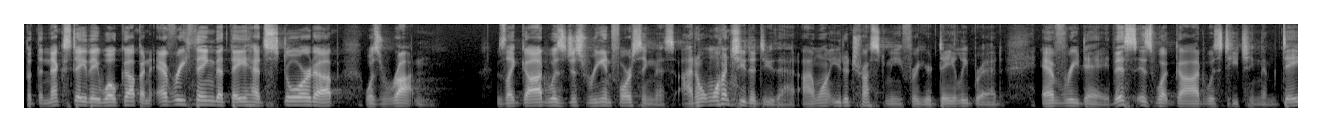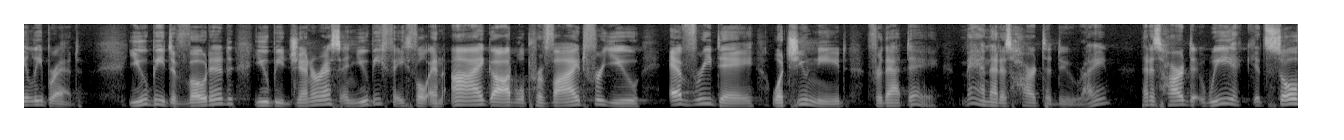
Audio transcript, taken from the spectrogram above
But the next day they woke up and everything that they had stored up was rotten. It was like God was just reinforcing this. I don't want you to do that. I want you to trust me for your daily bread every day. This is what God was teaching them daily bread. You be devoted, you be generous, and you be faithful, and I, God, will provide for you every day what you need for that day. Man, that is hard to do, right? That is hard to, we get so,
